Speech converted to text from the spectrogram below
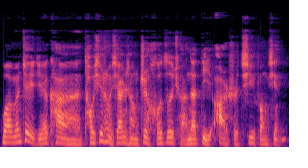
我们这节看陶希圣先生致何资权的第二十七封信。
